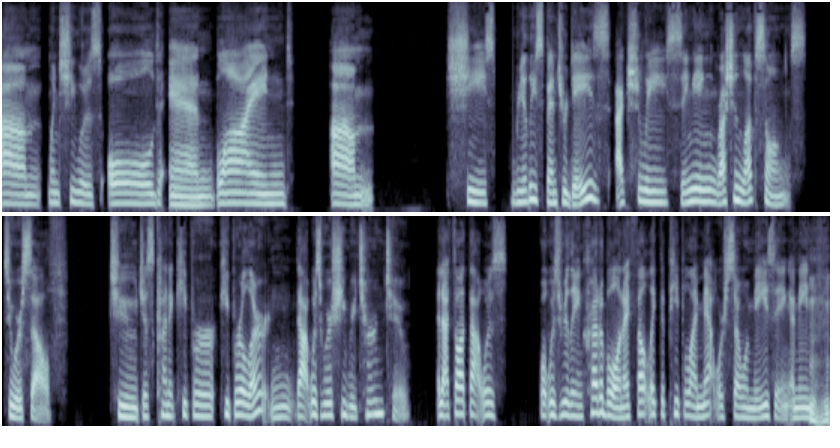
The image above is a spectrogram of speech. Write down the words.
um, when she was old and blind, um, she really spent her days actually singing Russian love songs to herself to just kind of keep her keep her alert and that was where she returned to. And i thought that was what was really incredible and i felt like the people i met were so amazing. I mean mm-hmm.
